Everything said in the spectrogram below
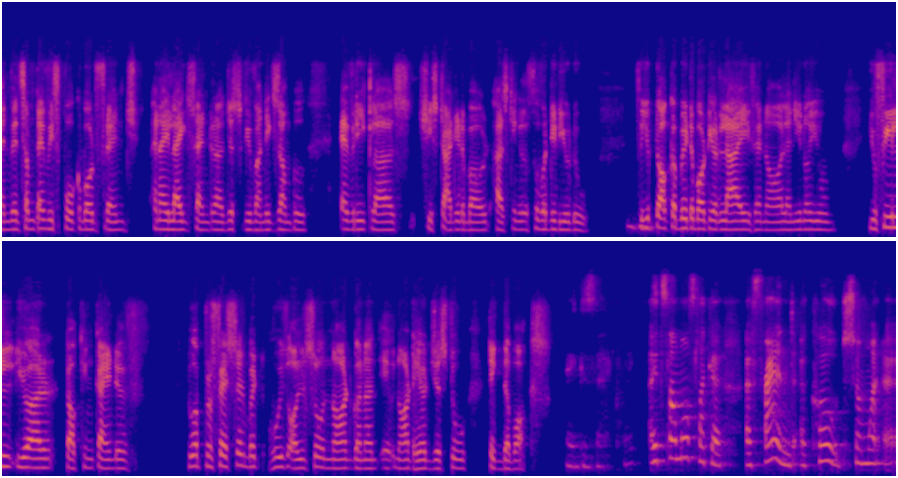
And when sometimes we spoke about french and i liked sandra just to give one example every class she started about asking so what did you do? So you talk a bit about your life and all and you know you you feel you are talking kind of to a professor but who is also not gonna eh, not here just to tick the box exactly. It's almost like a, a friend a coach someone uh,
